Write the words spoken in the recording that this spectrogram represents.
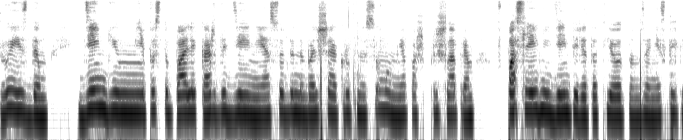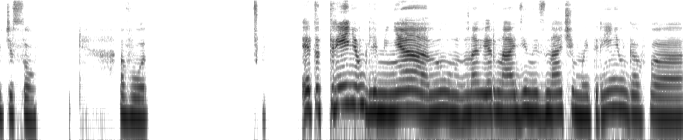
выездом деньги мне поступали каждый день, и особенно большая крупная сумма у меня пришла прям в последний день перед отлетом за несколько часов. Вот. Этот тренинг для меня, ну, наверное, один из значимых тренингов. А,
